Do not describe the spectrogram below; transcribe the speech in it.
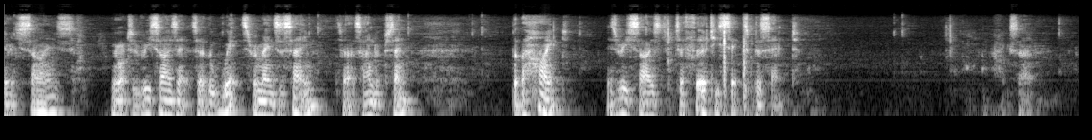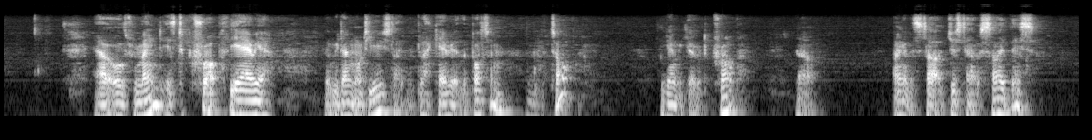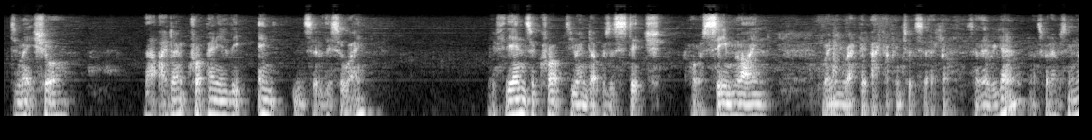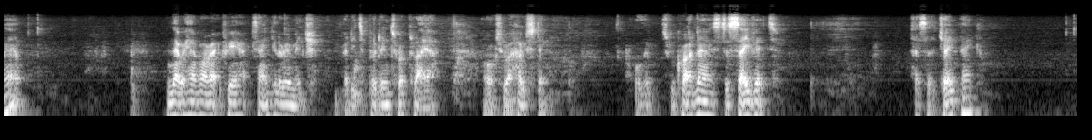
Image Size. We want to resize it so the width remains the same, so that's 100%, but the height is resized to 36%. Like so. Now that's remained is to crop the area that we don't want to use, like the black area at the bottom and the top. Again, we go to crop. Now, I'm going to start just outside this to make sure that I don't crop any of the ends of this away. If the ends are cropped, you end up with a stitch or a seam line when you wrap it back up into a circle. So there we go, that's was saying there. And there we have our rectangular image ready to put into a player or to a hosting. All that's required now is to save it as a JPEG.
